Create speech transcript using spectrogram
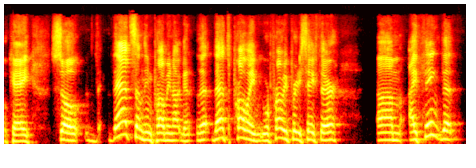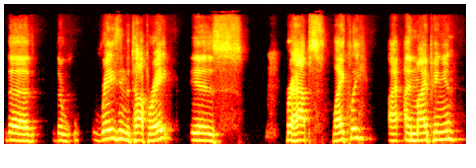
Okay. So th- that's something probably not going to, that, that's probably, we're probably pretty safe there. Um, I think that the, the raising the top rate is perhaps likely, I, in my opinion,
